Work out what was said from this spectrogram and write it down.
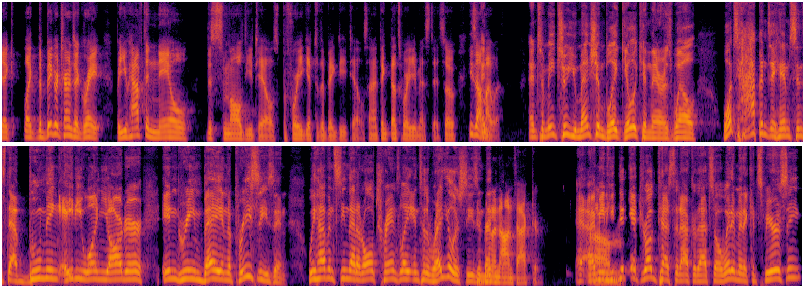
like like the big returns are great, but you have to nail the small details before you get to the big details, and I think that's where you missed it. So he's on and, my list. And to me too, you mentioned Blake Gillikin there as well. What's happened to him since that booming 81 yarder in Green Bay in the preseason? We haven't seen that at all translate into the regular season. He's been a non factor. I mean, um, he did get drug tested after that. So wait a minute, conspiracy?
